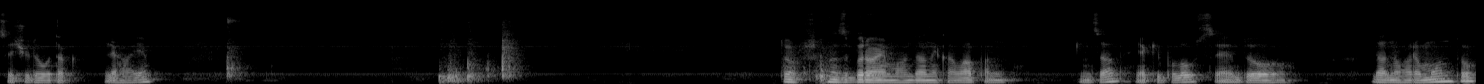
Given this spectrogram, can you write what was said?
Все чудово так лягає. Тож, збираємо даний клапан назад, як і було все до даного ремонту.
